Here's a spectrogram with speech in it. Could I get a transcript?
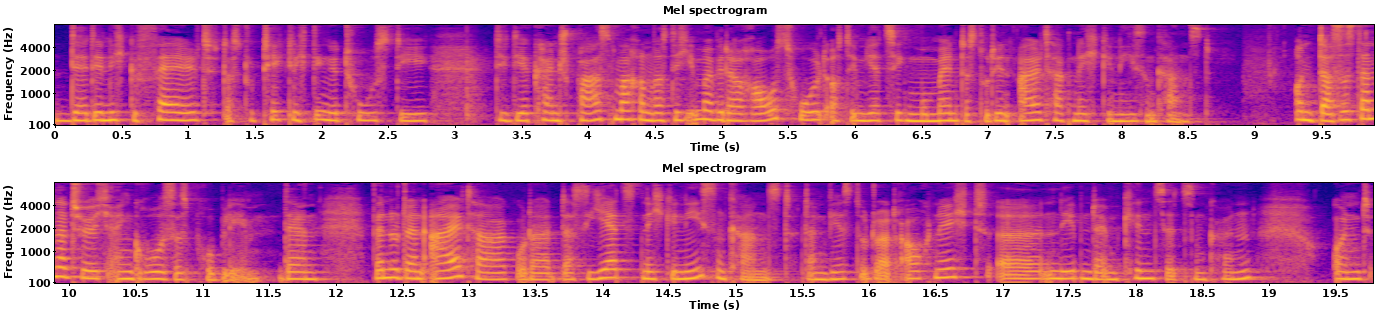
der dir nicht gefällt, dass du täglich Dinge tust, die, die dir keinen Spaß machen, was dich immer wieder rausholt aus dem jetzigen Moment, dass du den Alltag nicht genießen kannst. Und das ist dann natürlich ein großes Problem. Denn wenn du deinen Alltag oder das Jetzt nicht genießen kannst, dann wirst du dort auch nicht äh, neben deinem Kind sitzen können und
